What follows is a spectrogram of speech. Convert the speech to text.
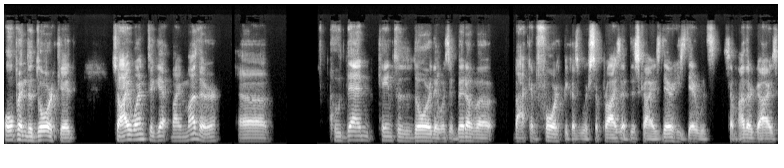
open the door, kid. So I went to get my mother, uh, who then came to the door. There was a bit of a back and forth because we're surprised that this guy is there. He's there with some other guys.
